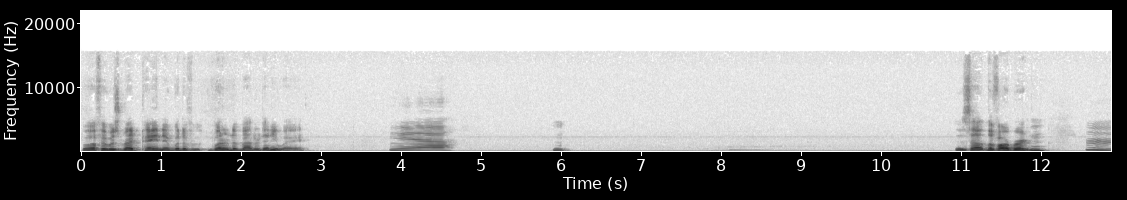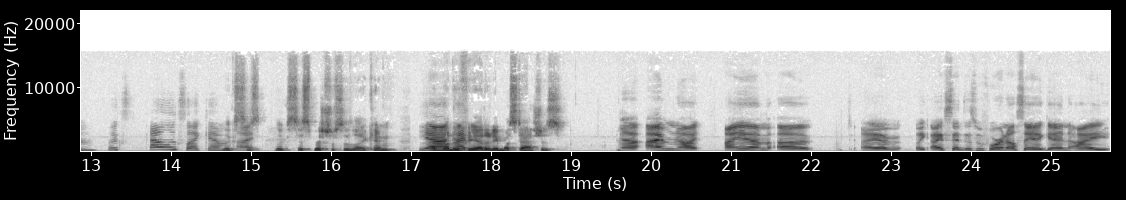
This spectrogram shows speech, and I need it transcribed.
Well, if it was red paint, it would have wouldn't have mattered anyway. yeah. Is that LeVar Burton? Hmm. Looks kind of looks like him. Looks I- looks suspiciously like him. yeah. I wonder if I'm- he had any mustaches. Uh, I'm not. I am. Uh, I have like I've said this before, and I'll say it again. I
